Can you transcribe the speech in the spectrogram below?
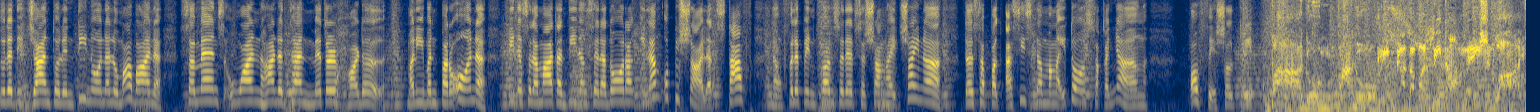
tulad ni John Tolentino na lumaban sa men's 110-meter hurdle. Maliban pa roon, pinasalamatan din ng senador ang ilang opisyal at staff ng Philippine Consulate sa Shanghai, China dahil sa pag-assist ng mga ito sa kanyang official trip. Bagong bago! Brigada Balita Nationwide!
